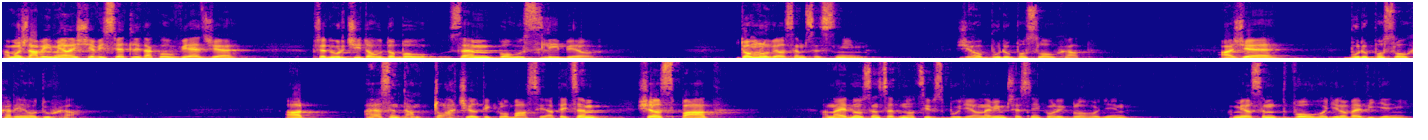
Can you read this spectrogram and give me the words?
a možná bych měl ještě vysvětlit takovou věc, že před určitou dobou jsem Bohu slíbil, domluvil jsem se s ním, že ho budu poslouchat, a že budu poslouchat jeho ducha. A, a já jsem tam tlačil ty klobásy. A teď jsem šel spát a najednou jsem se v noci vzbudil. Nevím přesně, kolik bylo hodin. A měl jsem dvouhodinové vidění.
